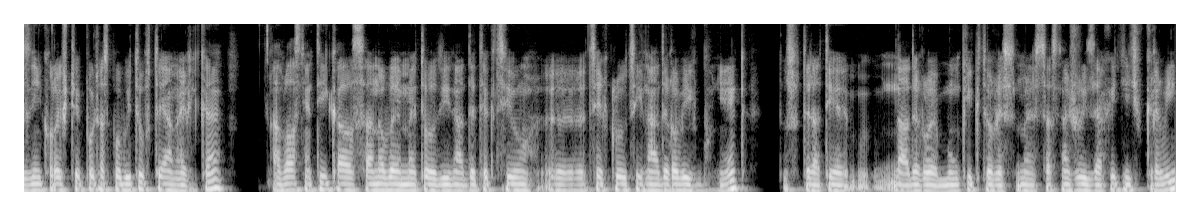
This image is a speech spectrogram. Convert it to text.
vznikol ešte počas pobytu v tej Amerike a vlastne týkal sa novej metódy na detekciu e, cirkulujúcich nádorových buniek. To sú teda tie nádorové bunky, ktoré sme sa snažili zachytiť v krvi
